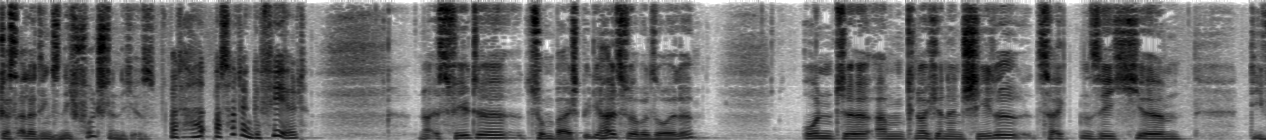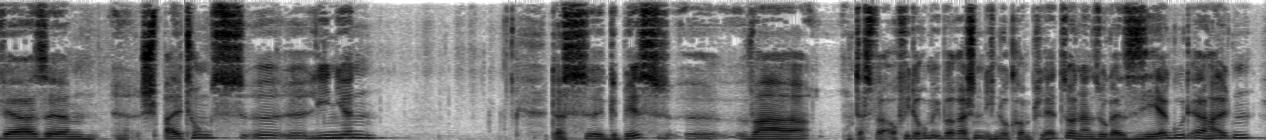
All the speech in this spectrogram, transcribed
das allerdings nicht vollständig ist. Was hat, was hat denn gefehlt? Na, es fehlte zum Beispiel die Halswirbelsäule und äh, am knöchernen Schädel zeigten sich äh, diverse äh, Spaltungslinien. Das Gebiss äh, war, und das war auch wiederum überraschend, nicht nur komplett, sondern sogar sehr gut erhalten.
